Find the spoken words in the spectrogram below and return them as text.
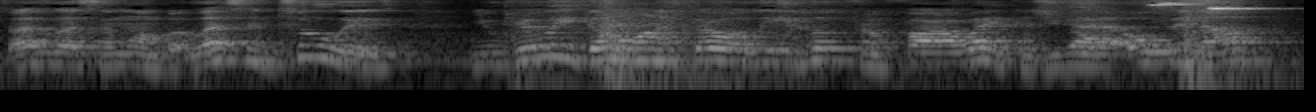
So that's lesson one. But lesson two is you really don't want to throw a lead hook from far away because you got to open up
